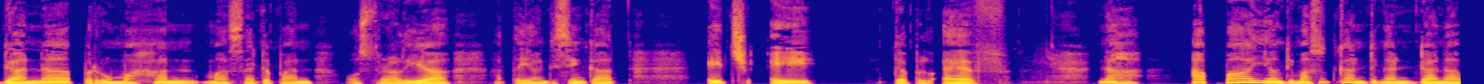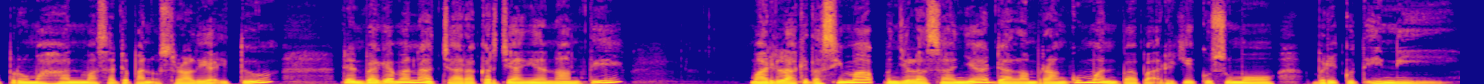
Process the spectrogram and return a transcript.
dana perumahan masa depan Australia atau yang disingkat HAFF. Nah, apa yang dimaksudkan dengan dana perumahan masa depan Australia itu dan bagaimana cara kerjanya nanti? Marilah kita simak penjelasannya dalam rangkuman Bapak Riki Kusumo berikut ini.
